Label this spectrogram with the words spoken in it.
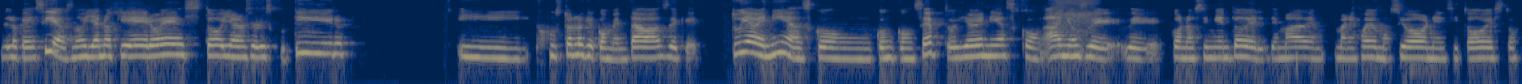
lo que decías, ¿no? Ya no quiero esto, ya no quiero discutir, y justo lo que comentabas de que tú ya venías con, conceptos, ya venías con años de, de, conocimiento del tema de manejo de emociones y todo esto.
